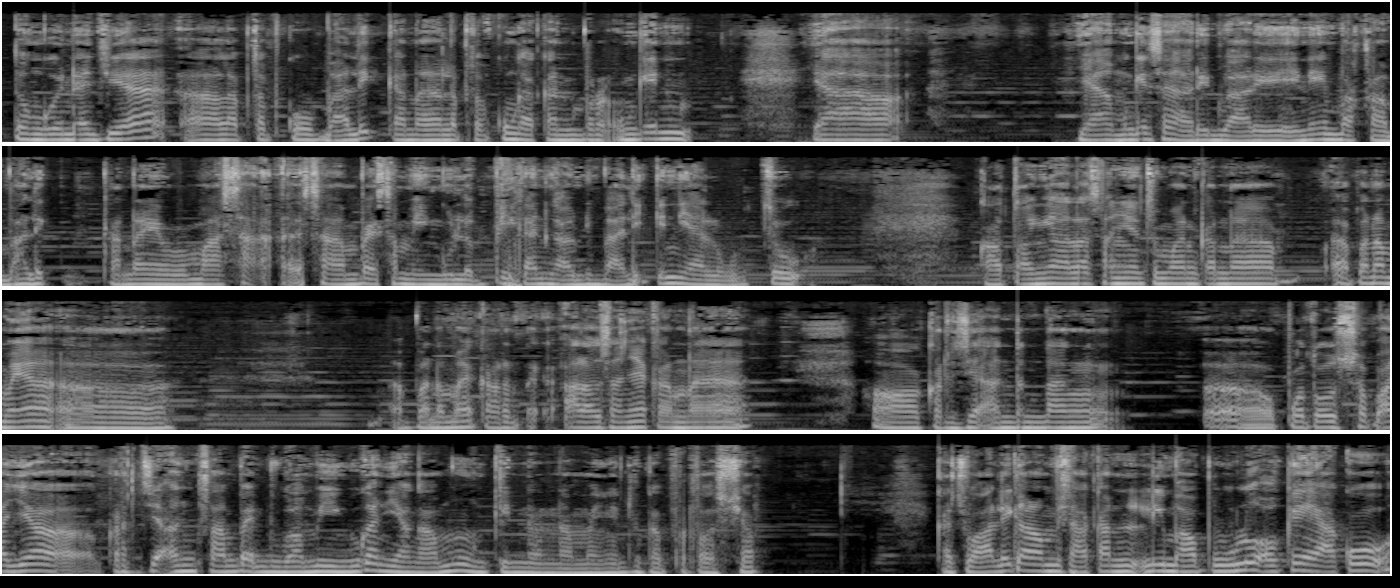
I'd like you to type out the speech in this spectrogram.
Tungguin aja uh, laptopku balik karena laptopku nggak akan mungkin ya ya mungkin sehari dua hari ini bakal balik karena yang masa sampai seminggu lebih kan kalau dibalikin ya lucu katanya alasannya cuman karena apa namanya uh, apa namanya alasannya karena uh, kerjaan tentang uh, Photoshop aja kerjaan sampai dua minggu kan? Ya nggak mungkin namanya juga Photoshop. Kecuali kalau misalkan 50 oke okay, aku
